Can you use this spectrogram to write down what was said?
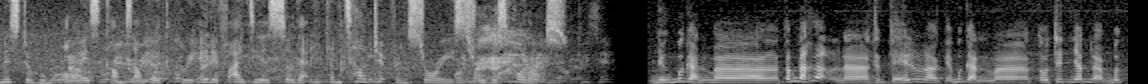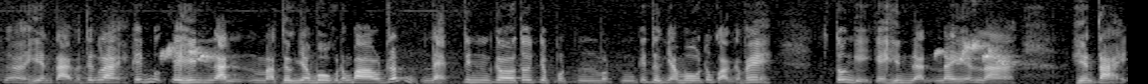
Mr. Hung always comes up with creative ideas so that he can tell different stories through his photos. Những bức ảnh mà tấm đắc á, là thực tế là cái bức ảnh mà tôi thích nhất là bức à, hiện tại và tương lai. Cái bức cái hình ảnh mà tường nhà mồ của đồng bào rất đẹp tình cờ tôi chụp một một cái tường nhà mồ trong quán cà phê. Tôi nghĩ cái hình ảnh này là hiện tại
